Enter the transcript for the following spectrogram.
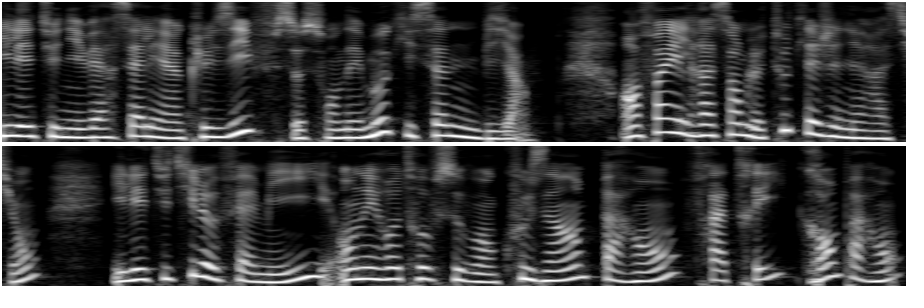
Il est universel et inclusif, ce sont des mots qui sonnent bien. Enfin, il rassemble toutes les générations. Il est utile aux familles. On y retrouve souvent cousins, parents, fratries, grands-parents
